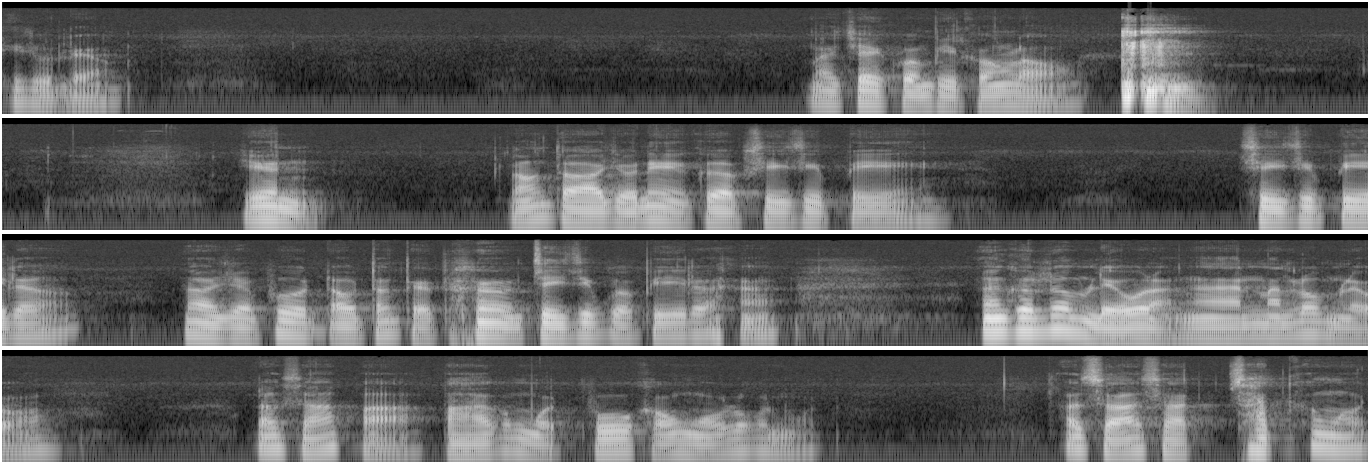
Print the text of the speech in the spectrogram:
ที่สุดแล้ว ไม่ใช่ความผิดของเรา ยื่นหลวงต่ออยู่นี่เกือบสี่สิบปีสี่สิบปีแล้วน่าจะพูดเอาตั้งแต่สี่สิบกว่าปีแล้วมันก็ล่มเหลวล่ะ งานมันล่มเหลวรักษาป่าป่าก็หมดภูเขาหัวโลนหมดอาสาสัตว์สัตว์ก็หมด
